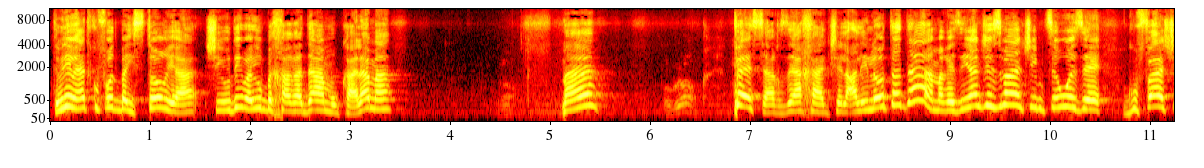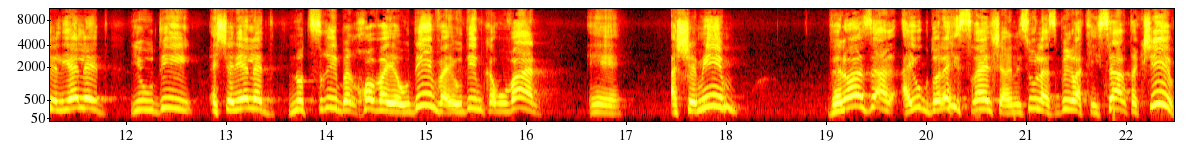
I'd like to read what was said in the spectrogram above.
אתם יודעים, היה תקופות בהיסטוריה שיהודים היו בחרדה עמוקה, למה? מה? פסח זה החג של עלילות הדם, הרי זה עניין של זמן שימצאו איזה גופה של ילד יהודי, של ילד נוצרי ברחוב היהודים, והיהודים כמובן אה, אשמים, ולא עזר, היו גדולי ישראל שניסו להסביר לקיסר, תקשיב,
